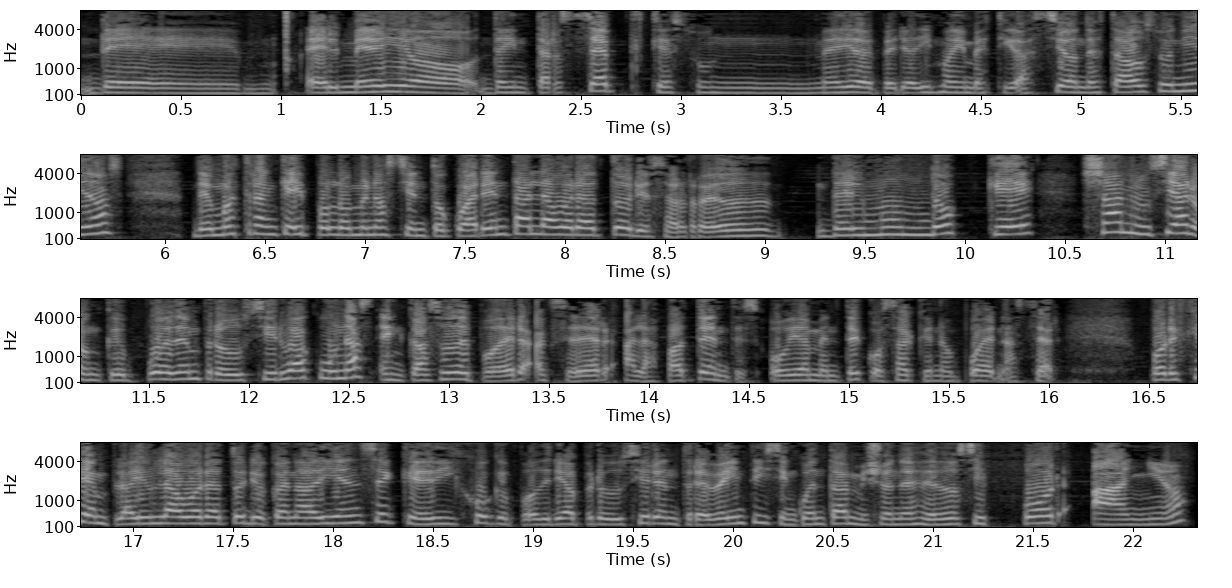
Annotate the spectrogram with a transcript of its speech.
de el medio de Intercept, que es un medio de periodismo de investigación de Estados Unidos, demuestran que hay por lo menos 140 laboratorios alrededor del mundo que ya anunciaron que pueden producir vacunas en caso de poder acceder a las patentes, obviamente cosa que no pueden hacer. Por ejemplo, hay un laboratorio canadiense que dijo que podría producir entre 20 y 50 millones de dosis por año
